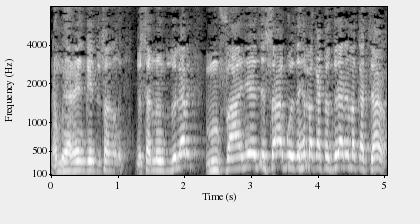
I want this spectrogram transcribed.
Na mulher renge dois milhões de dólares, mfanye hesabu za hema kata dólares makatano.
